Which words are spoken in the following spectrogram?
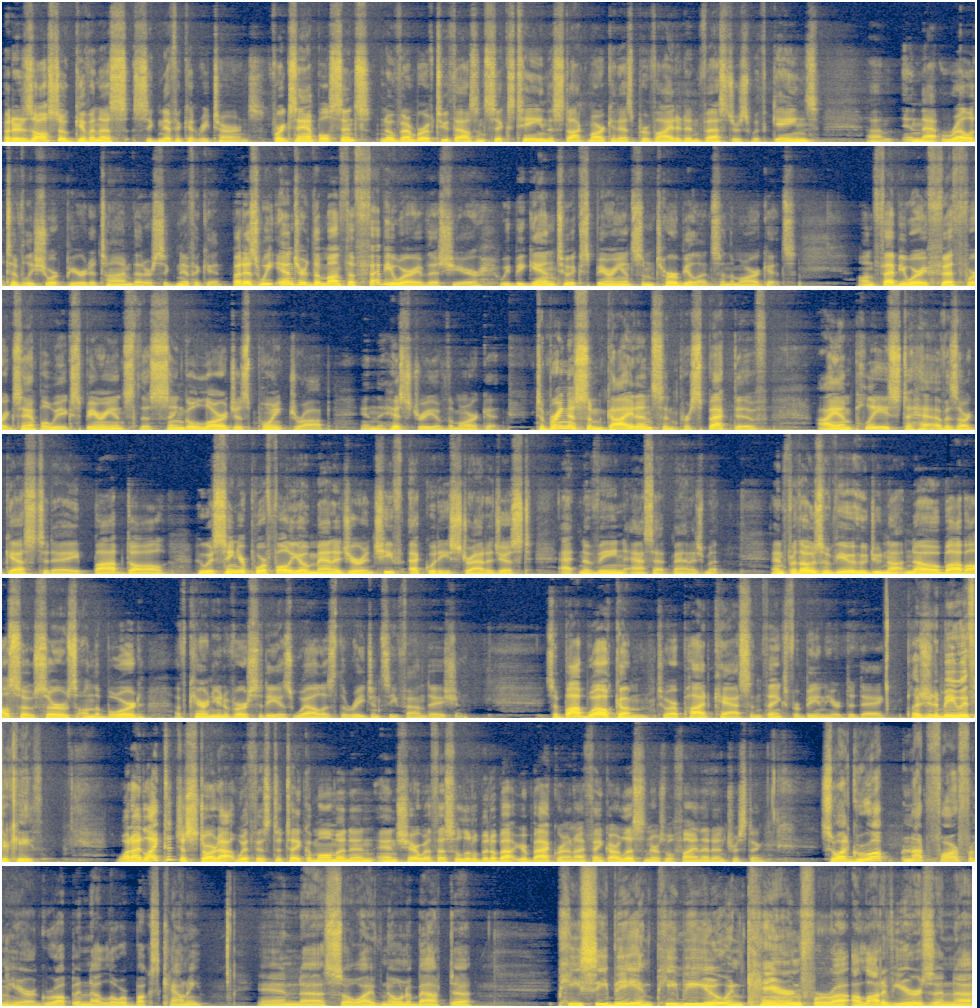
but it has also given us significant returns. For example, since November of 2016, the stock market has provided investors with gains um, in that relatively short period of time that are significant. But as we entered the month of February of this year, we began to experience some turbulence in the markets. On February 5th, for example, we experienced the single largest point drop in the history of the market. To bring us some guidance and perspective, I am pleased to have as our guest today Bob Doll, who is Senior Portfolio Manager and Chief Equity Strategist at Nuveen Asset Management. And for those of you who do not know, Bob also serves on the board of Cairn University as well as the Regency Foundation. So, Bob, welcome to our podcast and thanks for being here today. Pleasure to be with you, Keith. What I'd like to just start out with is to take a moment and, and share with us a little bit about your background. I think our listeners will find that interesting. So I grew up not far from here. I grew up in uh, Lower Bucks County, and uh, so I've known about uh, PCB and PBU and Cairn for uh, a lot of years, and uh,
